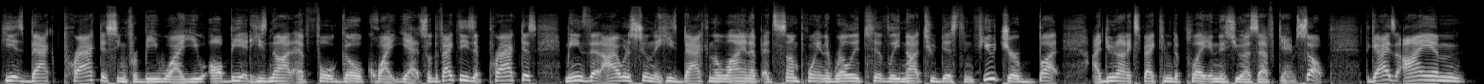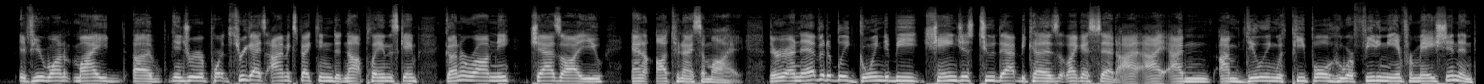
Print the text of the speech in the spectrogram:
He is back practicing for BYU, albeit he's not at full go quite yet. So the fact that he's at practice means that I would assume that he's back in the lineup at some point in the relatively not too distant future, but I do not expect him to play in this USF game. So the guys I am if you want my uh, injury report, the three guys I'm expecting to not play in this game Gunnar Romney, Chaz Ayu, and Atunaisa Samahe. There are inevitably going to be changes to that because, like I said, I, I, am I'm, I'm dealing with people who are feeding me information, and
